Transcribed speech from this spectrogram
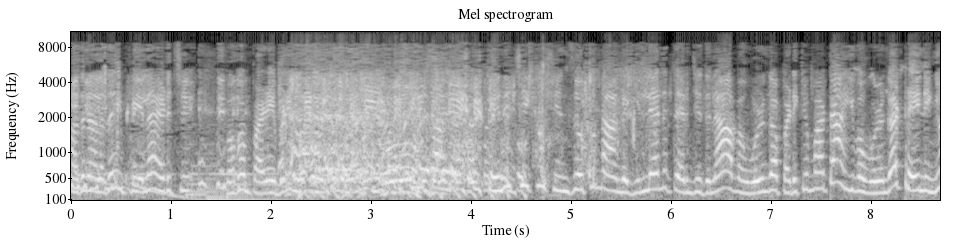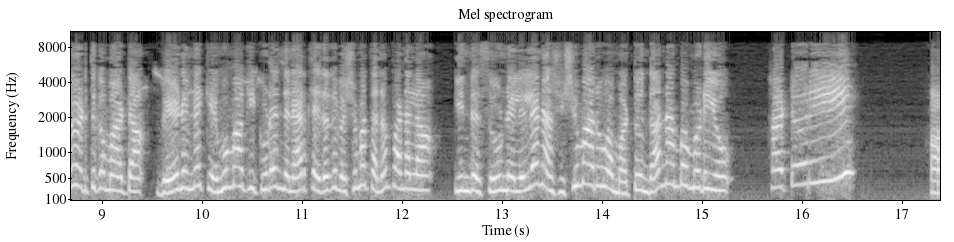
அதனாலதான் இப்படி எல்லாம் ஆயிடுச்சு. முகம் பழையபடி கெனிச்சிக்கும் ஷின்சோக்கும் நாங்க இல்லன்னு தெரிஞ்சதுன்னா அவன் ஒழுங்கா படிக்க மாட்டான் இவன் ஒழுங்கா ட்ரைனிங்கும் எடுத்துக்க மாட்டான். வேணும்னா கெமுமாக்கி கூட இந்த நேரத்துல ஏதாவது விஷமத்தனம் பண்ணலாம். இந்த சூழ்நிலையில நான் சிசுமாருவ மட்டும் தான் நம்ப முடியும். ஹட்டோரி? ஆ,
